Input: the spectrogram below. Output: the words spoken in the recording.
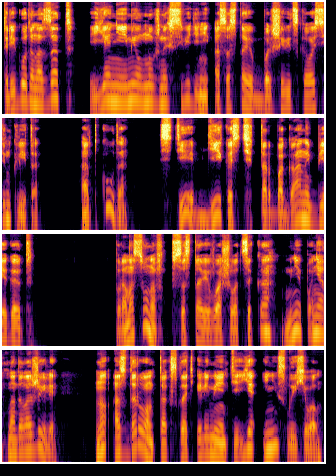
три года назад я не имел нужных сведений о составе большевистского синклита. Откуда?» Степь, дикость, тарбаганы бегают. Про масонов в составе вашего ЦК мне, понятно, доложили, но о здоровом, так сказать, элементе я и не слыхивал.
